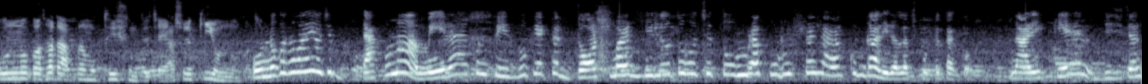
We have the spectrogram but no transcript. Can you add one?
অন্য কথাটা আপনার মুখ থেকেই শুনতে চাই। আসলে কি অন্য কথা? অন্য কথা মানে হচ্ছে দেখো না মেয়েরা এখন ফেসবুকে একটা ডট মার্ক দিলেও তো হচ্ছে তোমরা পুরুষরা সারাক্ষণ গালিগালাজ করতে থাকো। নারীকে ডিজিটাল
